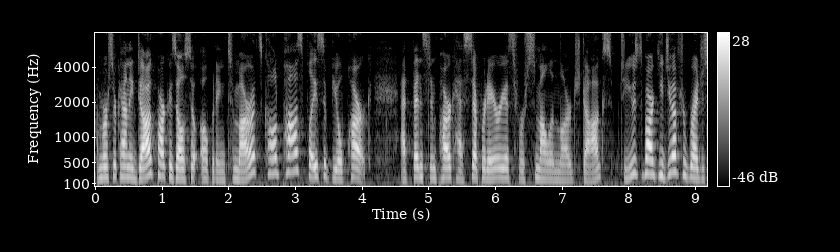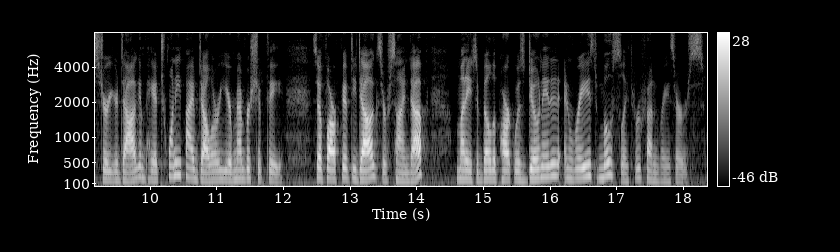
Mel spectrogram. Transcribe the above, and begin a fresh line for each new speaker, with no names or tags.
A Mercer County Dog Park is also opening tomorrow. It's called Paws Place at Buhl Park. At Fenston Park has separate areas for small and large dogs. To use the park, you do have to register your dog and pay a $25 a year membership fee. So far, 50 dogs are signed up. Money to build the park was donated and raised mostly through fundraisers.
